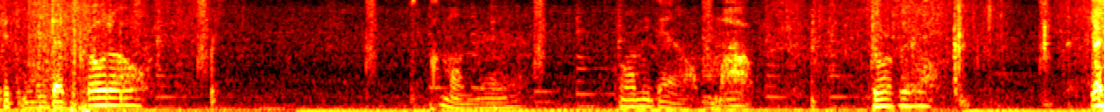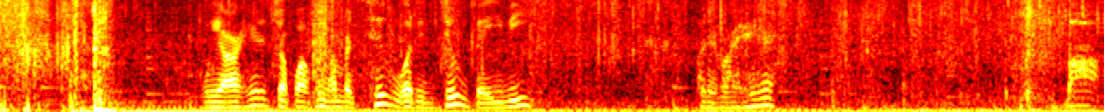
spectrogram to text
Hit the that photo. Come on, man. Slow me down. Mop. Doorbell. Let's. We are here to drop off number two. What it do, baby? Put it right here. Bop.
